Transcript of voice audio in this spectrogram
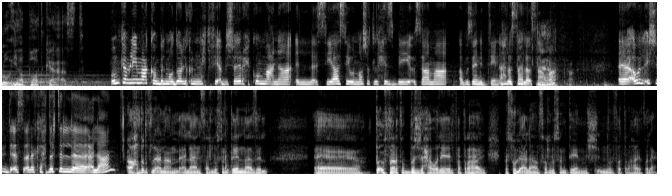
رؤيا بودكاست. ومكملين معكم بالموضوع اللي كنا نحكي فيه قبل شوي. رح يكون معنا السياسي والناشط الحزبي أسامة أبو زين الدين. أهلا وسهلا أسامة. آه، أول إشي بدي أسألك حضرت الإعلان؟ آه حضرت الإعلان. الإعلان صار له سنتين نازل. آه صارت الضجة حواليه الفترة هاي بس هو الإعلان صار له سنتين مش إنه الفترة هاي طلع.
